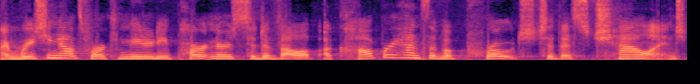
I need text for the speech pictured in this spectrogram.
I'm reaching out to our community partners to develop a comprehensive approach to this challenge.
